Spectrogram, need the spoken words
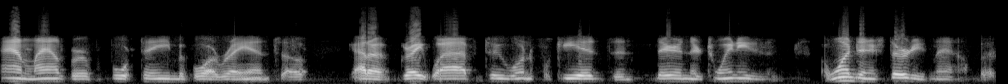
town Lowndesboro for 14 before I ran, so got a great wife and two wonderful kids, and they're in their 20s, and one's in his 30s now, but.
